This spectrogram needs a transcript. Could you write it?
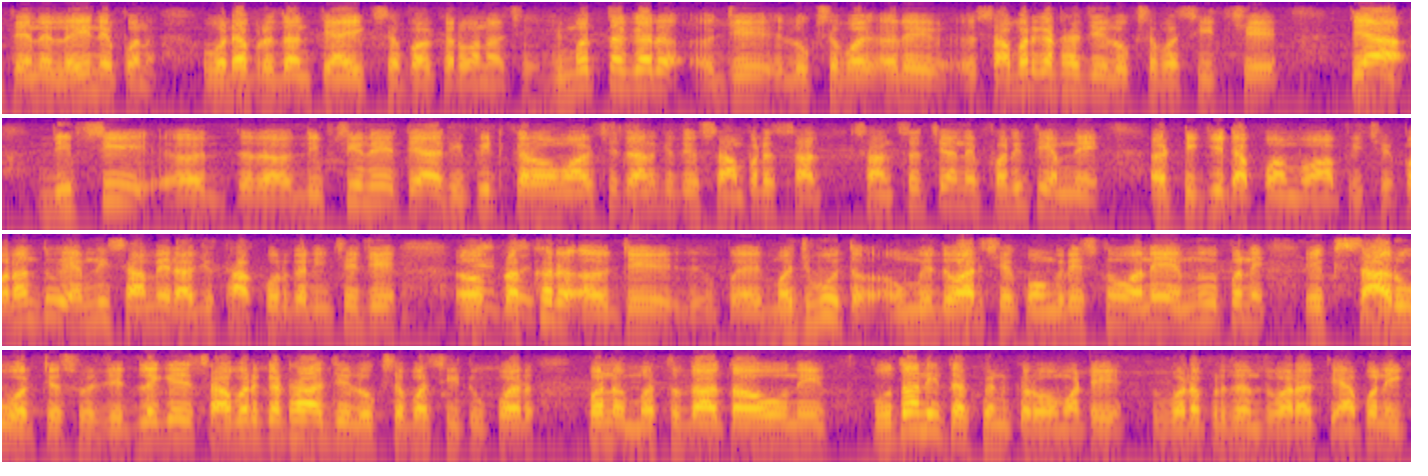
તેને લઈને પણ વડાપ્રધાન ત્યાં એક સભા કરવાના છે. હિંમતનગર જે લોકસભા, અરે, સાબરકાંઠા જે લોકસભા સીટ છે, ત્યાં દીપસી દીપસીને ત્યાં રિપીટ કરવામાં આવે છે કારણ કે તેઓ સાંપ્રત સાંસદ છે અને ફરીથી એમને ટિકિટ આપવામાં આપી છે. પરંતુ એમની સામે રાજુ ઠાકોર કરી છે જે પ્રખર જે મજબૂત ઉમેદવાર છે કોંગ્રેસનો અને એમનું પણ એક સારું વર્ચસ્વ છે. એટલે કે સાબરકાંઠા જે લોકસભા સીટ ઉપર પણ મતદાતાઓને પોતાની તરફેણ કરવા માટે વડાપ્રધાન દ્વારા ત્યાં પણ એક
